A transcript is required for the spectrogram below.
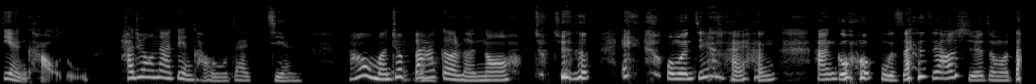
电烤炉，他就用那电烤炉在煎。然后我们就八个人哦，就觉得哎、欸，我们今天来韩韩国釜山是要学怎么当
